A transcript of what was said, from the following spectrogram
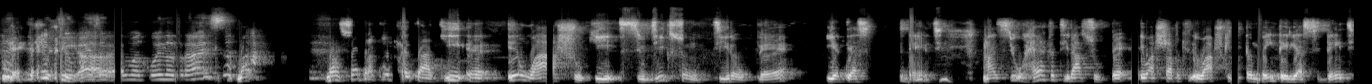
depois enfim, tinha mais a... alguma coisa atrás. Mas, mas só para completar aqui, é, eu acho que se o Dixon tira o pé, ia ter acidente. Mas se o Hertha tirasse o pé, eu achava que eu acho que também teria acidente,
